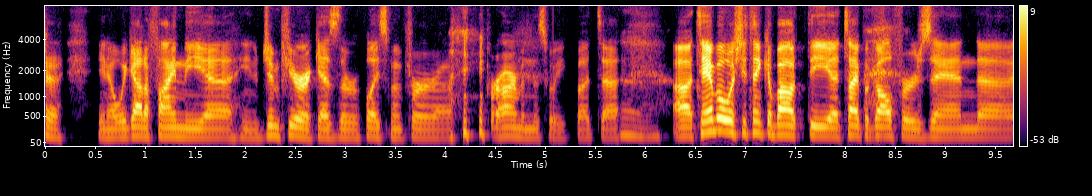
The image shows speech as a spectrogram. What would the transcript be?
you know, we got to find the uh, you know Jim Furyk as the replacement for uh, for Harman this week. But uh, uh, Tambo, what you think about the uh, type of golfers and uh,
